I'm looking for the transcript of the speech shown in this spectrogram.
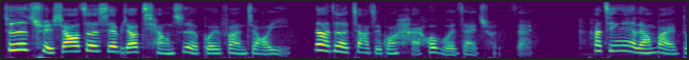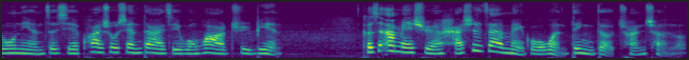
就是取消这些比较强制的规范教义，那这个价值观还会不会再存在？它经历了两百多年这些快速现代及文化巨变，可是爱美学还是在美国稳定的传承了，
